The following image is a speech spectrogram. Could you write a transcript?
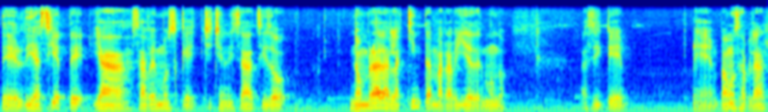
del día 7 ya sabemos que Chichen Itza ha sido nombrada la quinta maravilla del mundo. Así que eh, vamos a hablar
